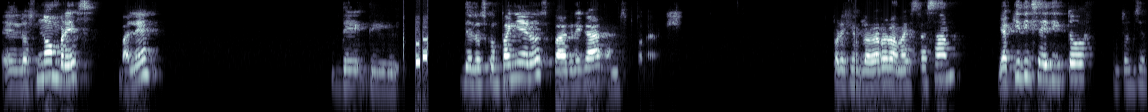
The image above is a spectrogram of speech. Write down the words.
eh, los nombres, ¿vale? De, de, de, los compañeros. Va a agregar, vamos a poner aquí. Por ejemplo, agarro a la maestra Sam y aquí dice editor. Entonces,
